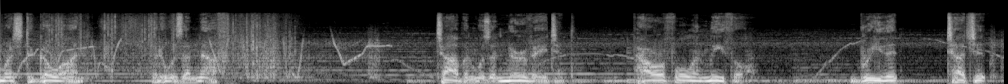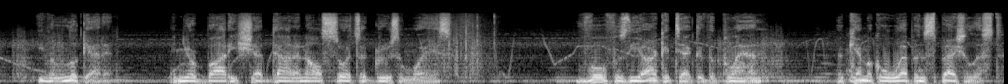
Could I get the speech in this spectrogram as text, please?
wasn't much to go on, but it was enough. Tabun was a nerve agent, powerful and lethal. Breathe it, touch it, even look at it, and your body shut down in all sorts of gruesome ways. Wolf was the architect of the plan, a chemical weapons specialist.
